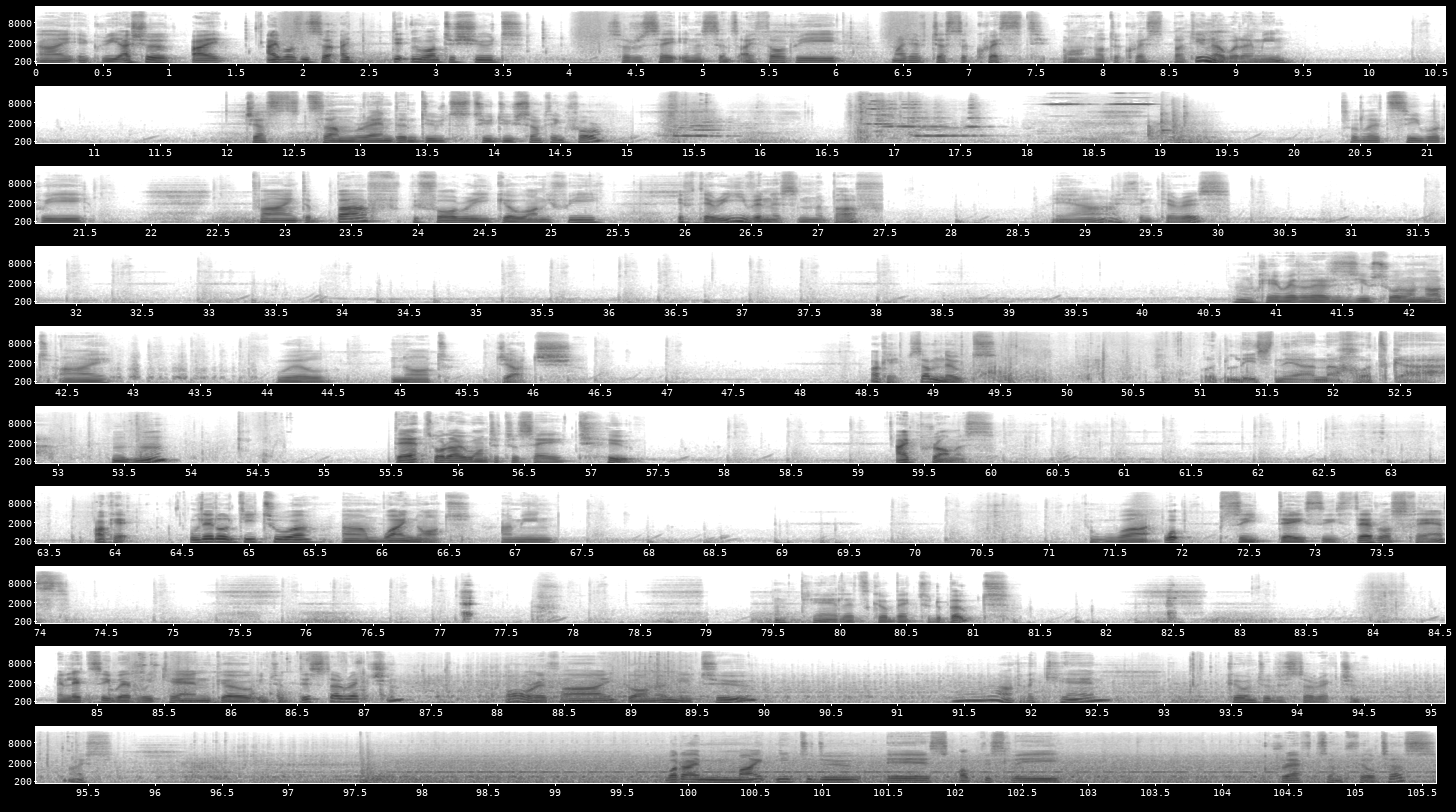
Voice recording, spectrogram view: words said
I agree. I should. I. I wasn't so. I didn't want to shoot, so to say, innocents. I thought we might have just a quest. Well, not a quest, but you know what I mean. Just some random dudes to do something for. So let's see what we find above before we go on. If we, if there even is an above. Yeah, I think there is. Okay, whether that is useful or not, I will not judge. Okay, some notes. Отличная находка. Mm-hmm. That's what I wanted to say too. I promise. Okay, little detour, um, why not? I mean... Why... Whoopsie daisies, that was fast. Okay, let's go back to the boat. And let's see whether we can go into this direction. Or if I gonna need to... Alright, I can go into this direction. Nice. What I might need to do is obviously craft some filters.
